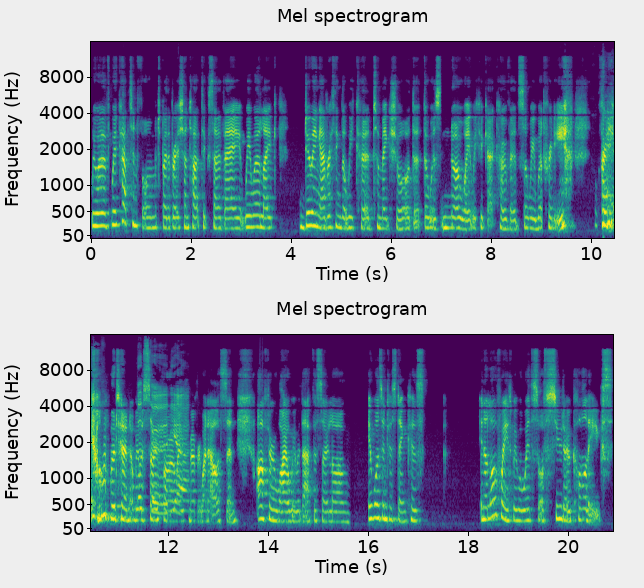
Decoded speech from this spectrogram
we were we were kept informed by the British Antarctic Survey. We were like doing everything that we could to make sure that there was no way we could get COVID. So we were pretty, okay. pretty confident, and we That's were so good, far yeah. away from everyone else. And after a while, we were there for so long. It was interesting because in a lot of ways we were with sort of pseudo colleagues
